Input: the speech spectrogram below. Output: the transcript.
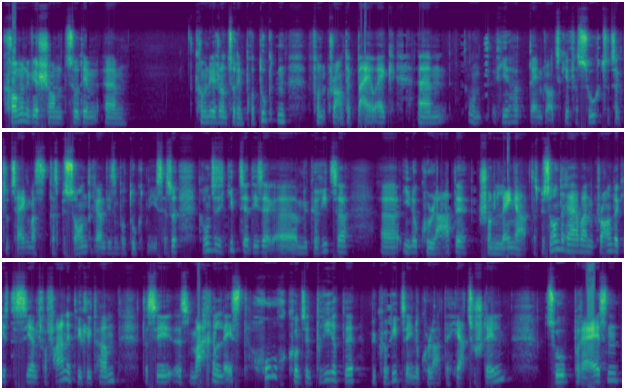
kommen wir schon zu dem ähm, kommen wir schon zu den Produkten von Groundtech BioEgg. Ähm, und hier hat Dan Grotzky versucht sozusagen zu zeigen, was das Besondere an diesen Produkten ist. Also grundsätzlich gibt es ja diese äh, Mykorrhiza äh, Inokulate schon länger. Das Besondere aber an Groundwork ist, dass sie ein Verfahren entwickelt haben, das sie es machen lässt, hochkonzentrierte Mykorrhiza Inokulate herzustellen zu Preisen,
